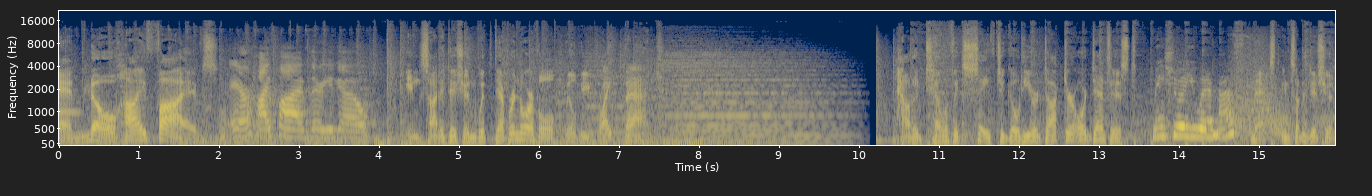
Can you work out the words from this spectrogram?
And no high fives. Air high five. There you go. Inside Edition with Deborah Norville. We'll be right back. How to tell if it's safe to go to your doctor or dentist. Make sure you wear a mask. Next, Inside Edition.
